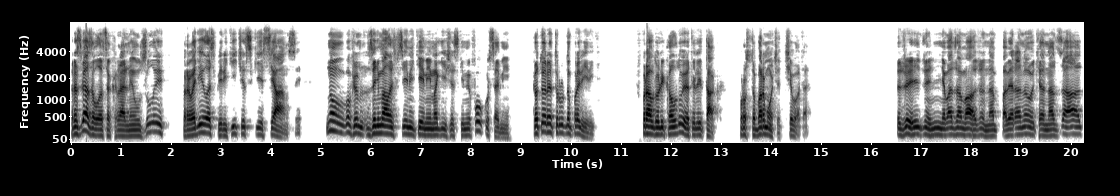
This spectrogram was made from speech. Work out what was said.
развязывала сакральные узлы, проводила спиритические сеансы. Ну, в общем, занималась всеми теми магическими фокусами, которые трудно проверить. Вправду ли колдует или так, просто бормочет чего-то. «Жизнь невозможно повернуть назад»,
